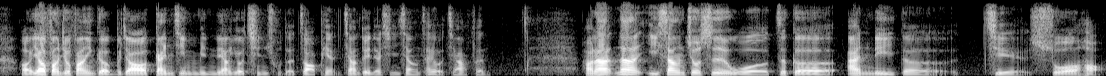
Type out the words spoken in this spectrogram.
哦，要放就放一个比较干净明亮又清楚的照片，这样对你的形象才有加分。好啦，那以上就是我这个案例的解说哈。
